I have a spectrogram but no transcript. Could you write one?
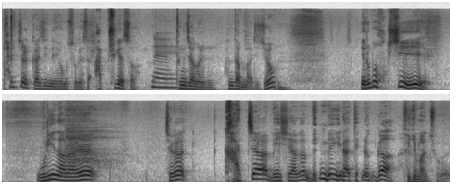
8절까지 내용 속에서 압축해서 네. 등장을 한단 말이죠. 여러분 혹시 우리나라에 제가 가짜 메시아가 몇 명이나 되는가 되게 많죠.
